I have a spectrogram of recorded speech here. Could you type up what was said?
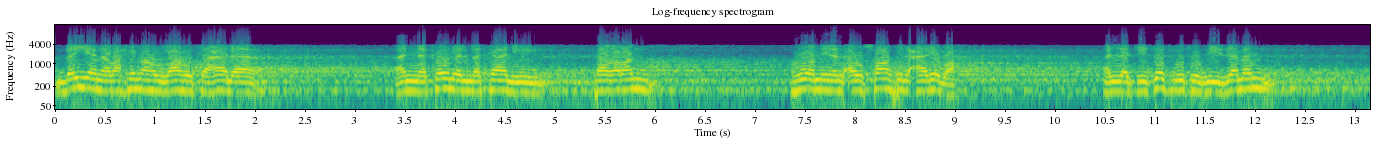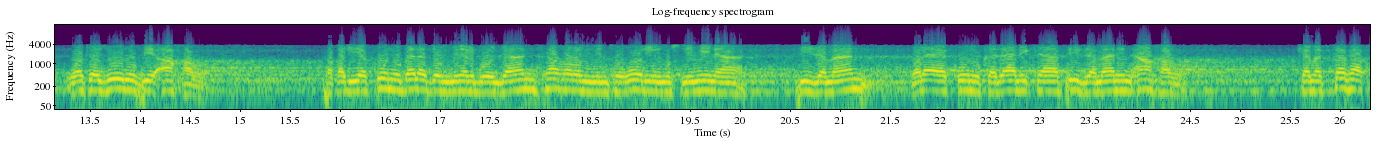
بين رحمه الله تعالى أن كون المكان ثغرا هو من الأوصاف العارضة التي تثبت في زمن وتزول في آخر. فقد يكون بلد من البلدان ثغر من ثغور المسلمين في زمان ولا يكون كذلك في زمان آخر. كما اتفق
